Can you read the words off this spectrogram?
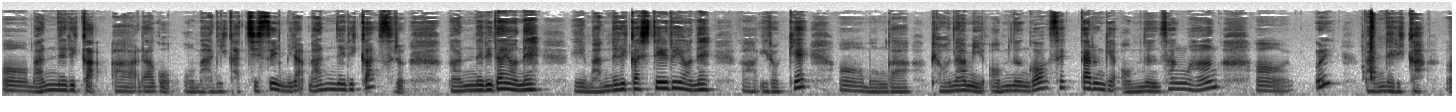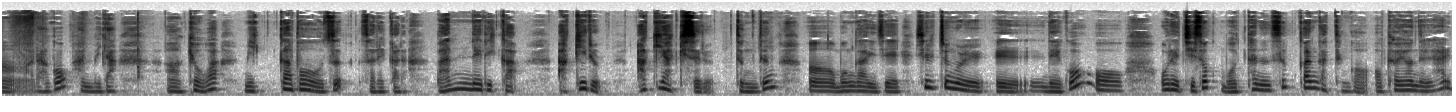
어, 만내리까라고 어, 많이 같이 쓰입니다. 만내리까 스르 만내리다요네. 예, 만내리까 시대이르요네. 아, 이렇게 어, 뭔가 변함이 없는 거, 색다른 게 없는 상황을 어, 만내리까라고 합니다. 어, 今日は三日坊主それからマンネリ化飽きる 飽き飽きする 등등 어, 뭔가 이제 실증을 내고 어, 오래 지속 못하는 습관 같은 거 어, 표현을 할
